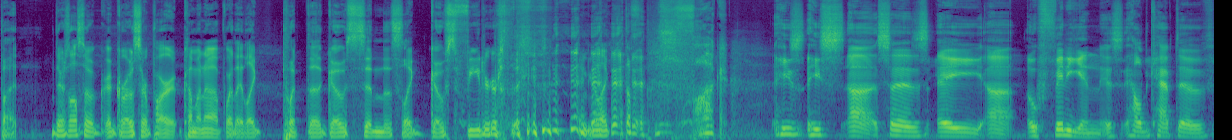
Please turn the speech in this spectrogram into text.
But there's also a grosser part coming up where they like put the ghosts in this like ghost feeder thing, and you're like, what the f- fuck? He's he's uh, says a uh, Ophidian is held captive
